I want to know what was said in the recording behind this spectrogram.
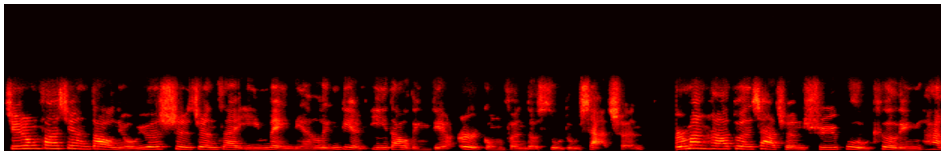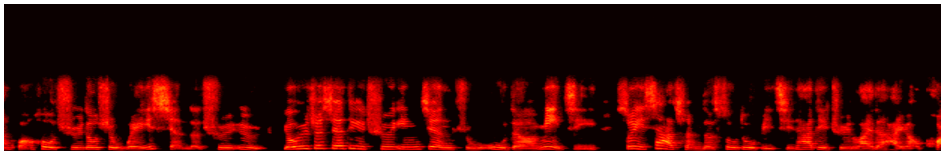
其中发现到纽约市正在以每年零点一到零点二公分的速度下沉。而曼哈顿下城区、布鲁克林和皇后区都是危险的区域。由于这些地区因建筑物的密集，所以下沉的速度比其他地区来得还要快。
